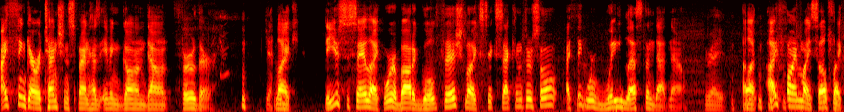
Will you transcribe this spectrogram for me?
I think our attention span has even gone down further. Yeah. Like they used to say, like we're about a goldfish, like six seconds or so. I think we're way less than that now. Right. I find myself like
